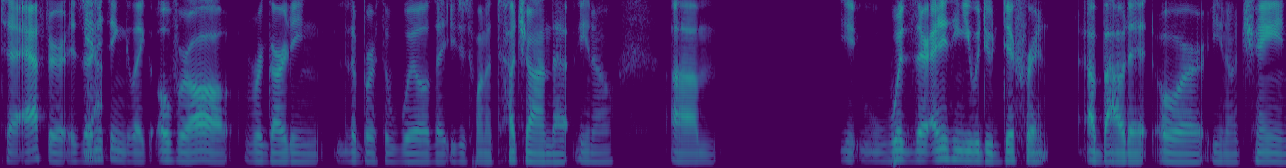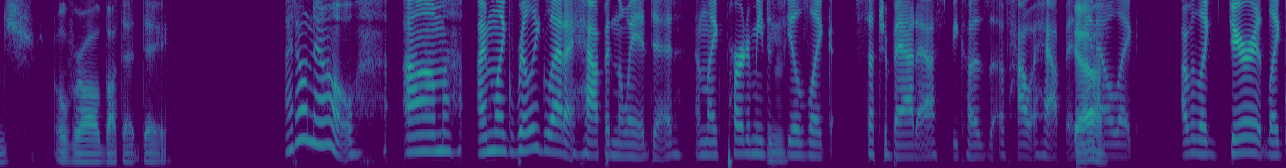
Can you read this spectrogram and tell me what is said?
to after, is there Yeah. anything like overall regarding the birth of Will that you just want to touch on that, you know, um, was there anything you would do different about it or, you know, change overall about that day? I don't know. Um, I'm like really glad it happened the way it did. And like part of me just Mm. feels like such a badass because of how it happened. Yeah. You know, like I was like, Jared, like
